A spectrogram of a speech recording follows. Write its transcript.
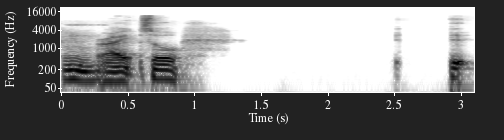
mm. right? So it,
